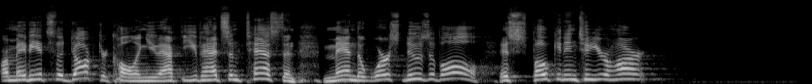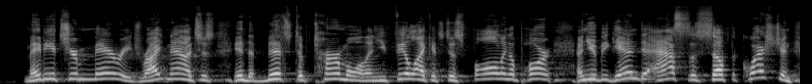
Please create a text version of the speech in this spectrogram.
Or maybe it's the doctor calling you after you've had some tests, and man, the worst news of all is spoken into your heart. Maybe it's your marriage right now. It's just in the midst of turmoil and you feel like it's just falling apart. And you begin to ask yourself the question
